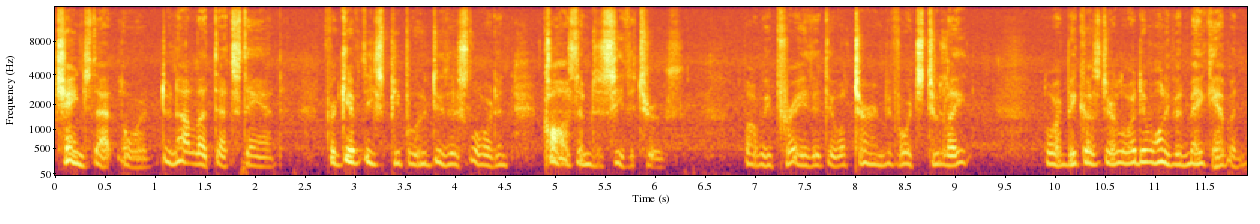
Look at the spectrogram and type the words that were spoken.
Change that, Lord. Do not let that stand. Forgive these people who do this, Lord, and cause them to see the truth. Lord, we pray that they will turn before it's too late. Lord, because, dear Lord, they won't even make heaven.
